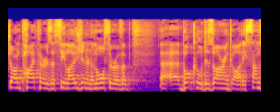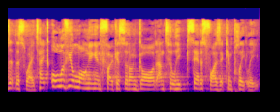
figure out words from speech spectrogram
John Piper is a theologian and an author of a, a book called Desiring God. He sums it this way Take all of your longing and focus it on God until He satisfies it completely.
